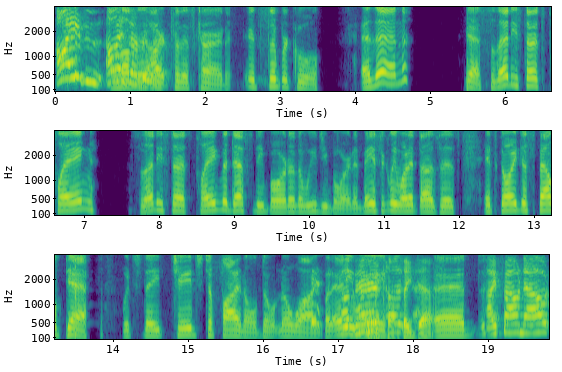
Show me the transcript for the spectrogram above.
Eyes and I eyes love the everywhere. art for this card. It's super cool. And then, yeah, so then he starts playing. So then he starts playing the Destiny board or the Ouija board, and basically what it does is it's going to spell death, which they changed to final. Don't know why, but anyway. Apparently- can't say death. And I found out.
